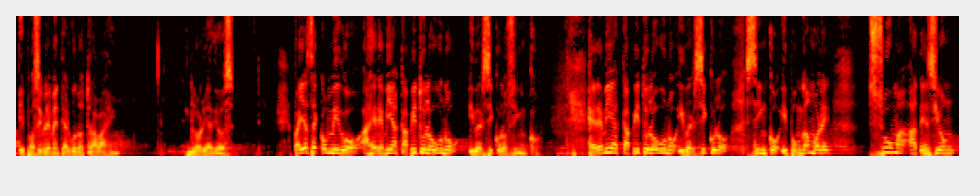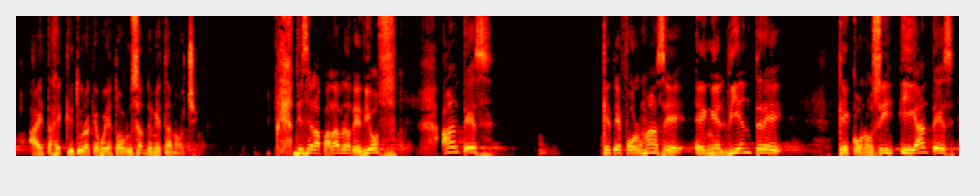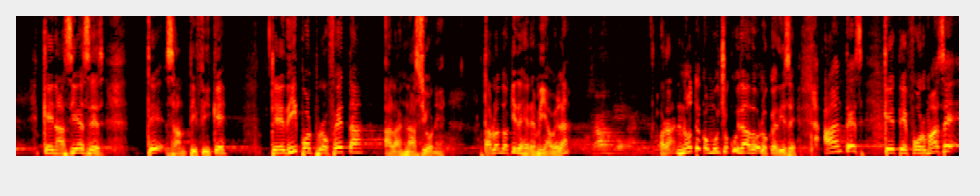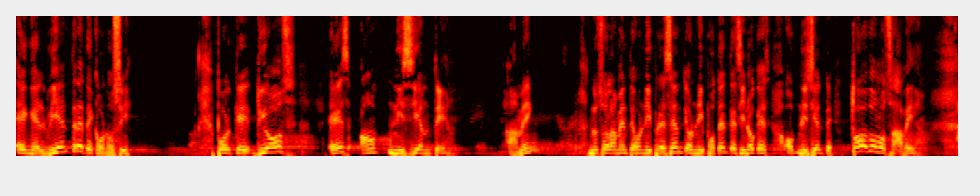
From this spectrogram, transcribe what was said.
y posiblemente algunos trabajen, Gloria a Dios. Váyase conmigo a Jeremías capítulo 1 y versículo 5. Jeremías capítulo 1 y versículo 5 y pongámosle suma atención a estas escrituras que voy a estar usando en esta noche. Dice la palabra de Dios, antes que te formase en el vientre te conocí y antes que nacieses te santifiqué. Te di por profeta a las naciones. Está hablando aquí de Jeremías, ¿verdad? Ahora, note con mucho cuidado lo que dice. Antes que te formase en el vientre te conocí. Porque Dios es omnisciente. Amén. No solamente es omnipresente, omnipotente, sino que es omnisciente. Todo lo sabe.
